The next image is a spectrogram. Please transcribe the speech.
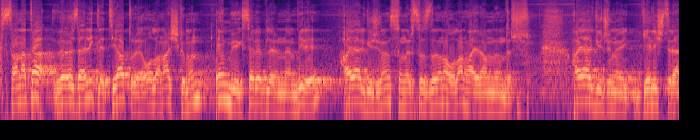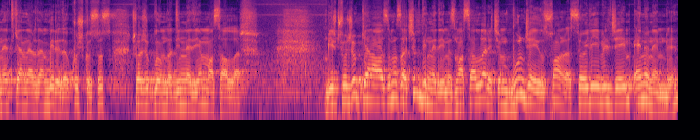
Sanata ve özellikle tiyatroya olan aşkımın en büyük sebeplerinden biri hayal gücünün sınırsızlığına olan hayranlığımdır. Hayal gücünü geliştiren etkenlerden biri de kuşkusuz çocukluğumda dinlediğim masallar. Bir çocukken ağzımız açık dinlediğimiz masallar için bunca yıl sonra söyleyebileceğim en önemli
